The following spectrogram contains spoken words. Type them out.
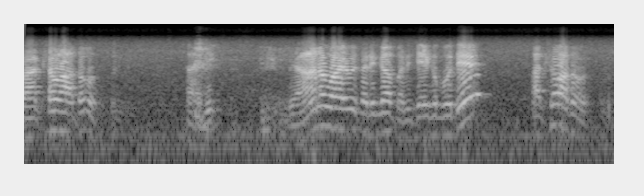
పక్షవాతం వస్తుంది. అది ప్రాణవాయువు సరిగ్గా పనిచేయకపోతే పక్షవాతం వస్తుంది.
